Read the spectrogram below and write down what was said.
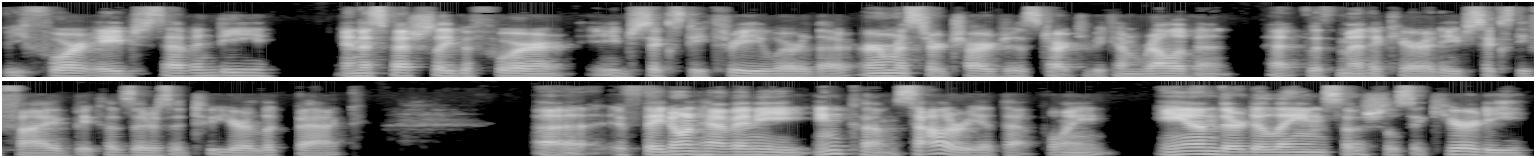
before age 70, and especially before age 63, where the IRMAA surcharges start to become relevant at, with Medicare at age 65 because there's a two year look back. Uh, if they don't have any income, salary at that point, and they're delaying Social Security,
